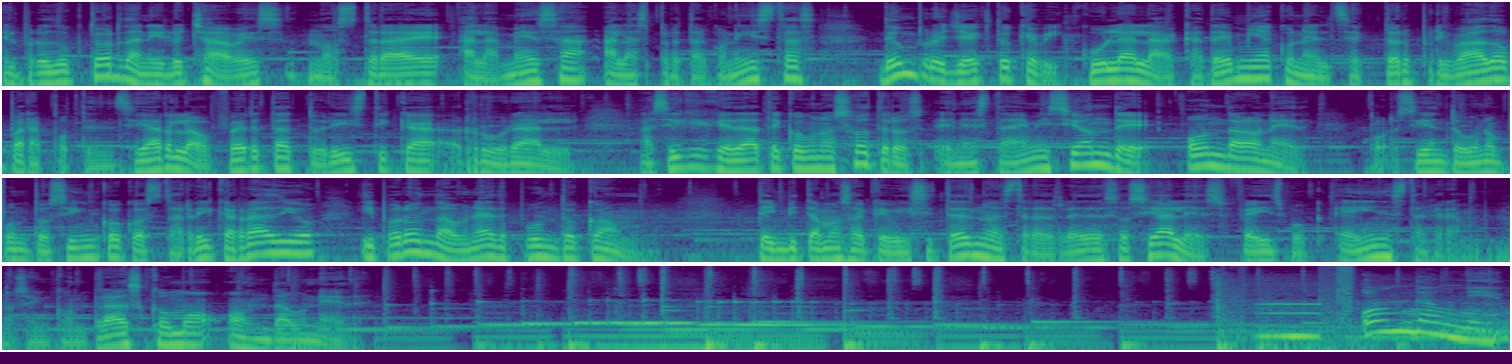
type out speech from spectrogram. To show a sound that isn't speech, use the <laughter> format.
El productor Danilo Chávez nos trae a la mesa a las protagonistas de un proyecto que vincula la academia con el sector privado para potenciar la oferta turística rural. Así que quédate con nosotros en esta emisión de Onda ONED por 101.5 Costa Rica Radio y por ondaoned.com. Te invitamos a que visites nuestras redes sociales, Facebook e Instagram. Nos encontrás como Onda UNED. Onda UNED.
